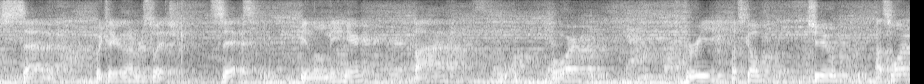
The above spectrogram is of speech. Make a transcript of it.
Seven. Wait till you hear the number to switch. Six, be a little mean here. Five, four, three, let's go, two, last one,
